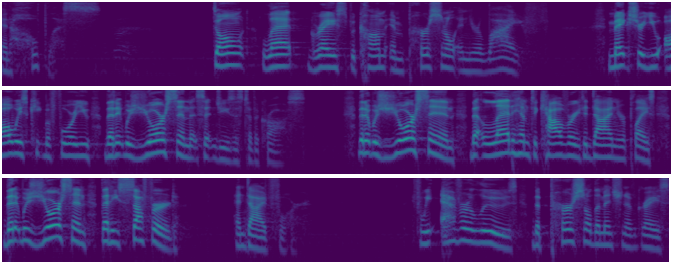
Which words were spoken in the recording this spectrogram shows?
and hopeless. Don't let grace become impersonal in your life. Make sure you always keep before you that it was your sin that sent Jesus to the cross that it was your sin that led him to Calvary to die in your place, that it was your sin that he suffered and died for. If we ever lose the personal dimension of grace,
